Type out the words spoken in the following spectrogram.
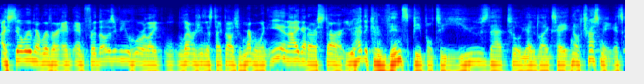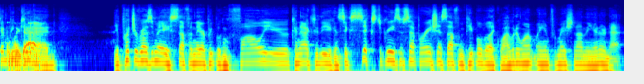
I still remember very, and, and, for those of you who are like leveraging this technology, remember when Ian and I got our start, you had to convince people to use that tool. You had to like say, no, trust me, it's going to oh be good. God. You put your resume stuff in there, people can follow you, connect with you. You can six six degrees of separation stuff, and people will be like, why would I want my information on the internet?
